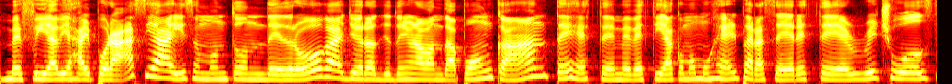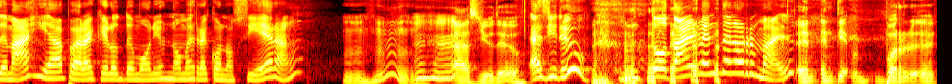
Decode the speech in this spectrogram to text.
me fui a viajar por Asia, hice un montón de drogas, yo, era, yo tenía una banda ponca antes, este, me vestía como mujer para hacer este, rituals de magia para que los demonios no me reconocieran. As you do. As you do. Totalmente normal. En- por, eh,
